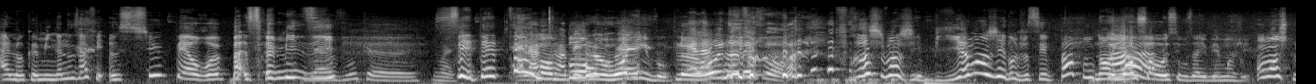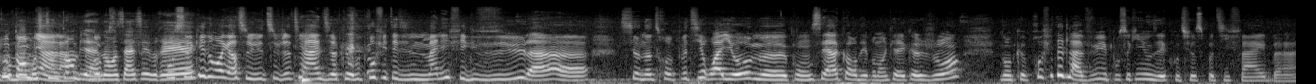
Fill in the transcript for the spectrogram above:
Alors que Mina nous a fait un super repas ce midi. que... C'était tellement bon. Le haut niveau. Le haut niveau. Franchement, j'ai bien mangé, donc je sais pas pourquoi. Non, hier soir aussi, vous avez bien mangé. On mange tout le temps bien. Tout le temps bien. non, ça c'est vrai. Pour ceux qui nous regardent sur YouTube, je tiens à dire que vous profitez d'une magnifique vue là euh, sur notre petit royaume euh, qu'on s'est accordé pendant quelques jours. Donc euh, profitez de la vue et pour ceux qui nous écoutent sur Spotify, ben,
